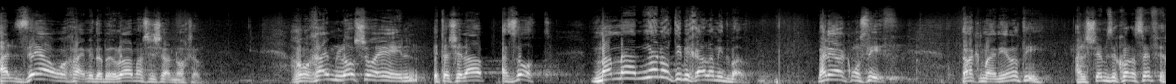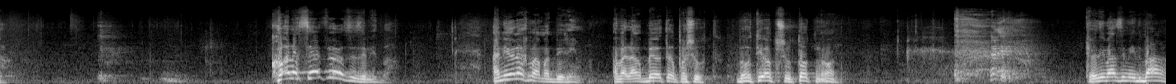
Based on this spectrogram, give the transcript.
על זה האור החיים מדבר, לא על מה ששאלנו עכשיו. האור החיים לא שואל את השאלה הזאת, מה מעניין אותי בכלל המדבר? ואני רק מוסיף, רק מעניין אותי, על שם זה כל הספר. כל הספר הזה זה מדבר. אני הולך מהמדבירים, אבל הרבה יותר פשוט, באותיות פשוטות מאוד. אתם יודעים מה זה מדבר?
